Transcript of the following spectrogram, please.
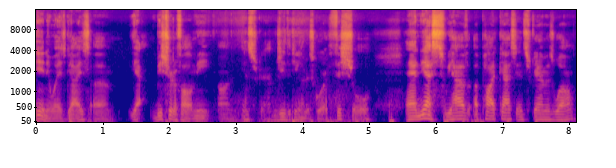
anyways, guys, um, yeah, be sure to follow me on Instagram, G the King underscore official. And yes, we have a podcast Instagram as well.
